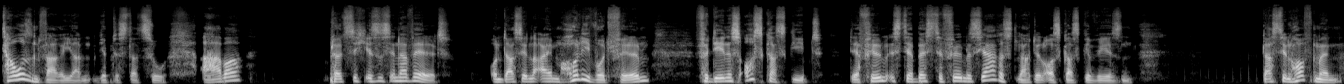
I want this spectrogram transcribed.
Tausend Varianten gibt es dazu. Aber plötzlich ist es in der Welt. Und das in einem Hollywood-Film, für den es Oscars gibt. Der Film ist der beste Film des Jahres nach den Oscars gewesen. Dustin Hoffman,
